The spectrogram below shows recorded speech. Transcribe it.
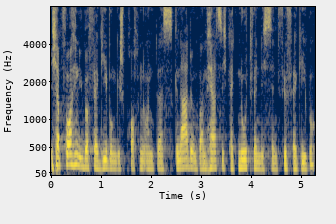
Ich habe vorhin über Vergebung gesprochen und dass Gnade und Barmherzigkeit notwendig sind für Vergebung.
